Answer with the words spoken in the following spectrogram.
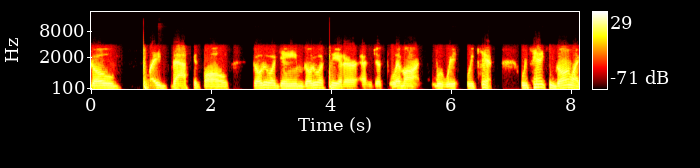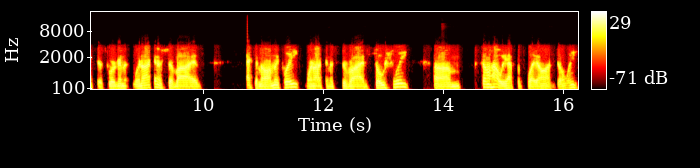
go play basketball, go to a game, go to a theater, and just live on. We we can't we can't keep going like this. We're gonna we're not gonna survive economically. We're not gonna survive socially. Um, somehow we have to play on, don't we?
